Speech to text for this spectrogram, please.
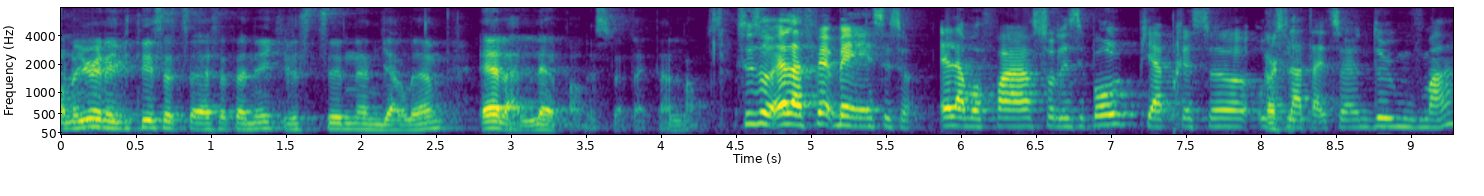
On a eu un invité cette, cette année, Christine Ngarlem. Elle, elle lève par-dessus la tête, elle lance. C'est ça, elle a fait, ben c'est ça. Elle, elle va faire sur les épaules, puis après ça, au-dessus de la tête. C'est un deux mouvements.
